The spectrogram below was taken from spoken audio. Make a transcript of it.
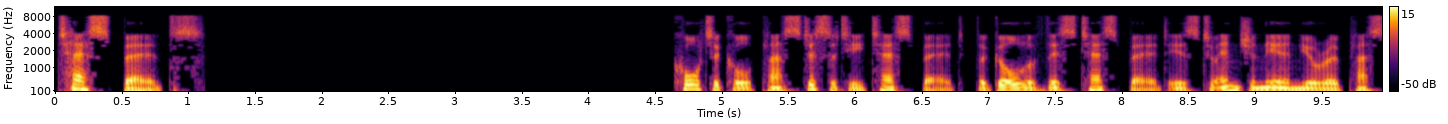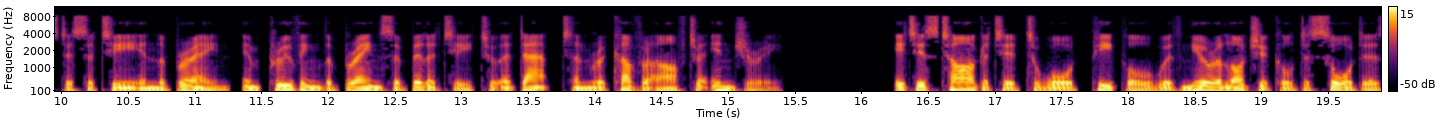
Testbeds Cortical plasticity testbed – The goal of this testbed is to engineer neuroplasticity in the brain, improving the brain's ability to adapt and recover after injury. It is targeted toward people with neurological disorders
